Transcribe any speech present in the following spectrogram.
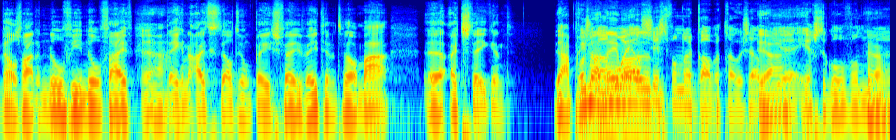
weliswaar de 0-4, 0-5 Ja. tegen een uitgesteld jong PSV. Weten het wel, maar eh, uitstekend. Ja, Was prima. wel een Nee, mooie maar- assist van uh, Gabber trouwens, hè, op Ja. die eh, eerste goal van Ja. eh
